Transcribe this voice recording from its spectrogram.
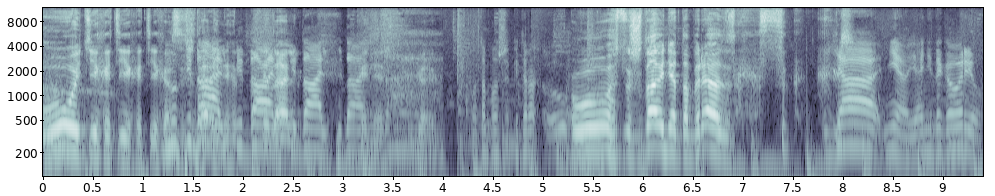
Ой, тихо, тихо, тихо. Ну, педаль, педаль, педаль, педаль. Конечно. педаль. Вот там больше пидора... О, осуждаю, не одобряю. Я... Не, я не договорил.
